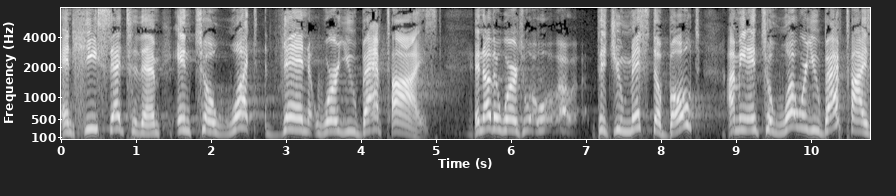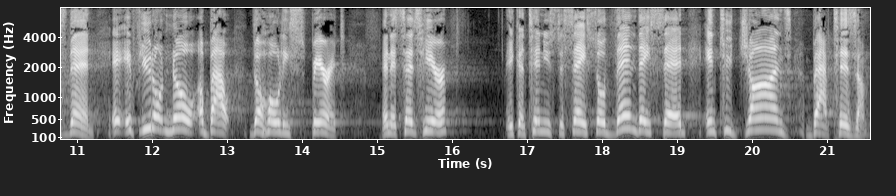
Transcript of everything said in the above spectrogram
and he said to them, into what then were you baptized? In other words, did you miss the boat? I mean, into what were you baptized then? If you don't know about the Holy Spirit. And it says here, he continues to say, so then they said into John's baptism.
